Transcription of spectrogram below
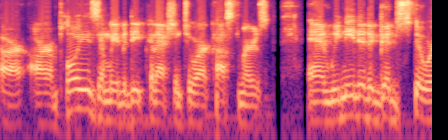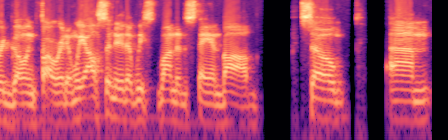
our, our employees and we have a deep connection to our customers. And we needed a good steward going forward. And we also knew that we wanted to stay involved. So, um,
